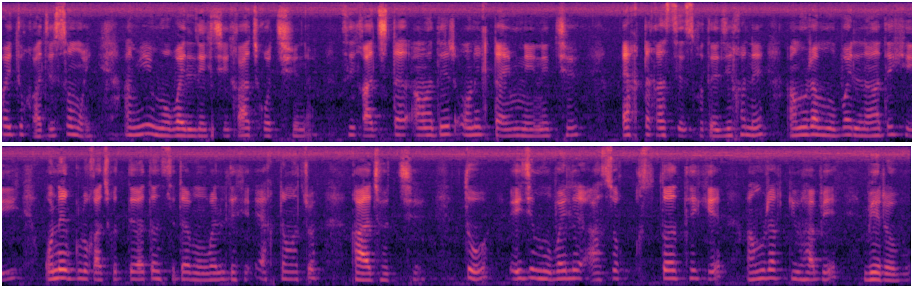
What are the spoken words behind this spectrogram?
হয়তো কাজের সময় আমি মোবাইল দেখছি, কাজ করছি না। সেই কাজটা আমাদের অনেক টাইম নিয়ে নিচ্ছে একটা কাজ শেষ করতে যেখানে আমরা মোবাইল না দেখেই অনেকগুলো কাজ করতে পারতাম সেটা মোবাইল দেখে একটা মাত্র কাজ হচ্ছে। তো এই যে মোবাইলের আসক্ত থেকে আমরা কীভাবে বেরোবো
